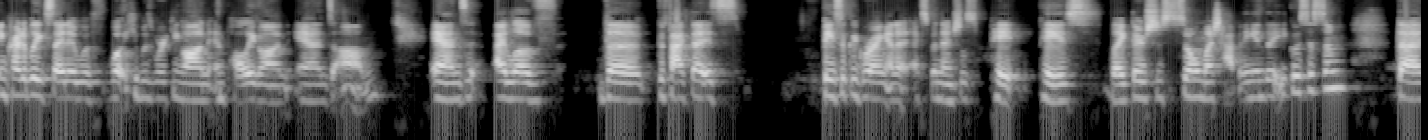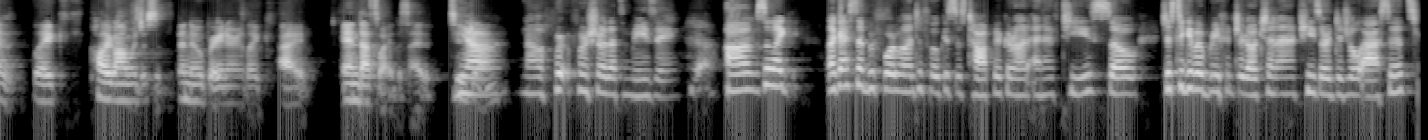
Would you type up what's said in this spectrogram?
incredibly excited with what he was working on in Polygon, and um, and I love the the fact that it's basically growing at an exponential pa- pace. Like there's just so much happening in the ecosystem that like Polygon was just a no brainer. Like I, and that's why I decided to yeah, join. no, for, for sure. That's amazing. Yeah. Um, so like, like I said before, we want to focus this topic around NFTs. So just to give a brief introduction, NFTs are digital assets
